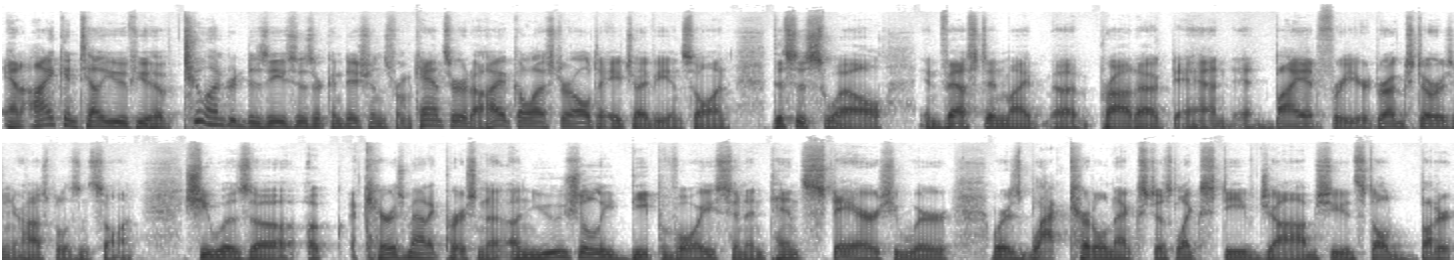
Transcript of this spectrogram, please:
And I can tell you if you have 200 diseases or conditions from cancer to high cholesterol to HIV and so on, this is swell. Invest in my uh, product and, and buy it for your drugstores and your hospitals and so on. She was a, a, a charismatic person, an unusually deep voice, an intense stare. She wear, wears black turtlenecks just like Steve Jobs. She installed butter,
